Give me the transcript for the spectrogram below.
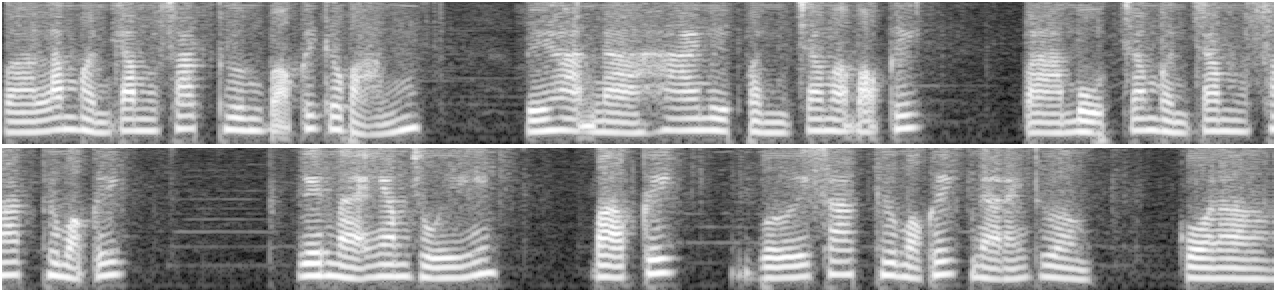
và 5% sát thương bạo kích cơ bản. Giới hạn là 20% bạo kích và 100% sát thương bạo kích. Game này anh em chú ý, bạo kích với sát thương bạo kích là đánh thường. Còn là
